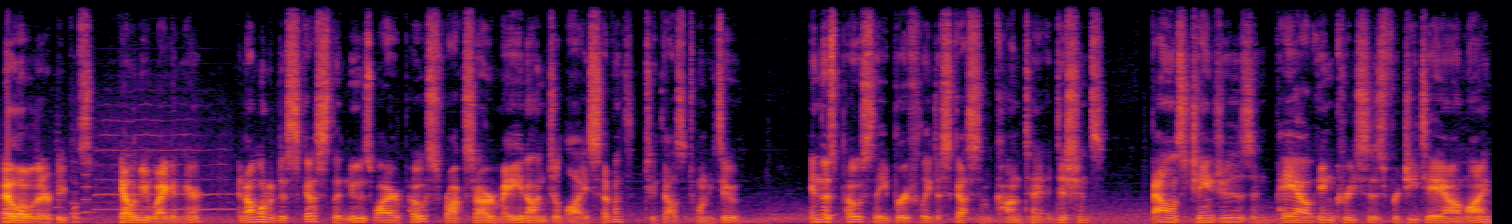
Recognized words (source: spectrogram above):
Hello there, peoples. Calamity Wagon here, and I want to discuss the Newswire post Rockstar made on July 7th, 2022. In this post, they briefly discuss some content additions, balance changes, and payout increases for GTA Online.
